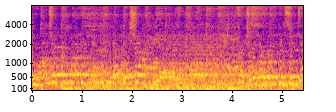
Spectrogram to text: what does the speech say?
你我却不靠近一这样度过时间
